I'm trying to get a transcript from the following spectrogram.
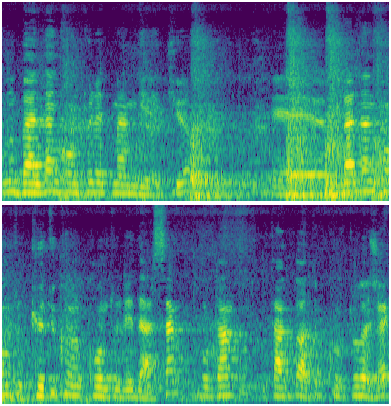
bunu belden kontrol etmem gerekiyor. Ee, belden kontrol, kötü kon- kontrol edersem buradan takla atıp kurtulacak.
